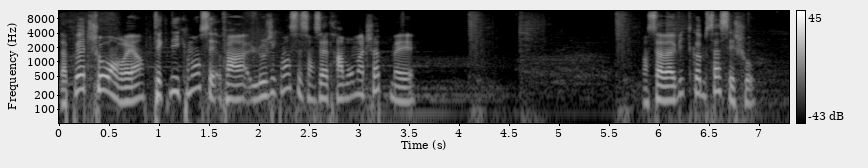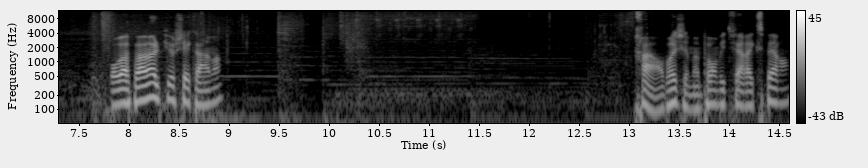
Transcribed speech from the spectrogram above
Ça peut être chaud en vrai. Hein. Techniquement, c'est... Enfin, logiquement, c'est censé être un bon match-up, mais... Quand ça va vite comme ça, c'est chaud. On va pas mal piocher quand même. Hein. Ah, en vrai, j'ai même pas envie de faire expert. Hein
